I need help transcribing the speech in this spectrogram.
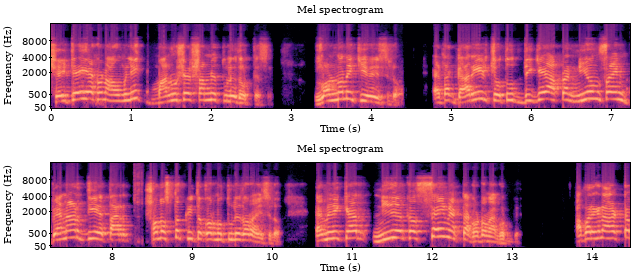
সেইটাই এখন আওয়ামী লীগ মানুষের সামনে তুলে ধরতেছে। লন্ডনে কি হয়েছিল? একটা গাড়ির চতুর্দিকে আপনার নিয়ন সাইন ব্যানার দিয়ে তার সমস্ত কৃতকর্ম তুলে ধরা হয়েছিল। আমেরিকার নিউ ইয়র্কের সেম একটা ঘটনা ঘটবে। আবার এখানে আরেকটা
